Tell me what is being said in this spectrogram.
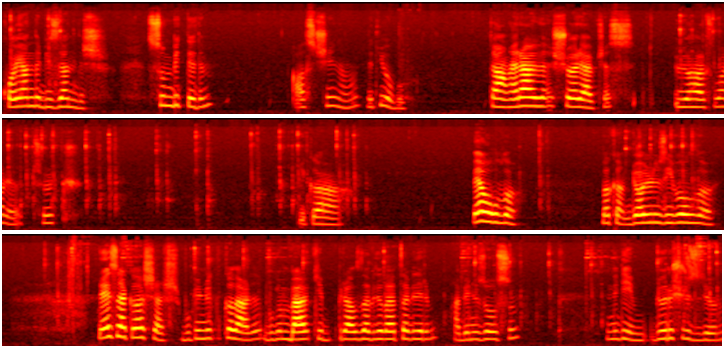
Koyan da bizdendir. Sumbit dedim. Ne lan? Ne diyor bu? Tamam herhalde şöyle yapacağız. Ü harfi var ya. Türk. Liga. Ve oldu. Bakın gördüğünüz gibi oldu. Neyse arkadaşlar bugünlük bu kadardı. Bugün belki biraz daha videolar atabilirim. Haberiniz olsun. Ne diyeyim görüşürüz diyorum.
